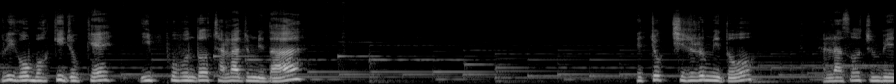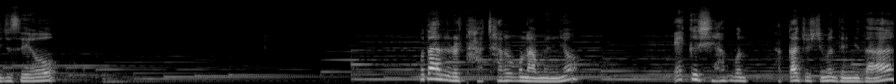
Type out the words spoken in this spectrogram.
그리고 먹기 좋게 잎 부분도 잘라줍니다. 배쪽 지느러미도 잘라서 준비해 주세요. 호다리를 다 자르고 나면요 깨끗이 한번 닦아주시면 됩니다.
